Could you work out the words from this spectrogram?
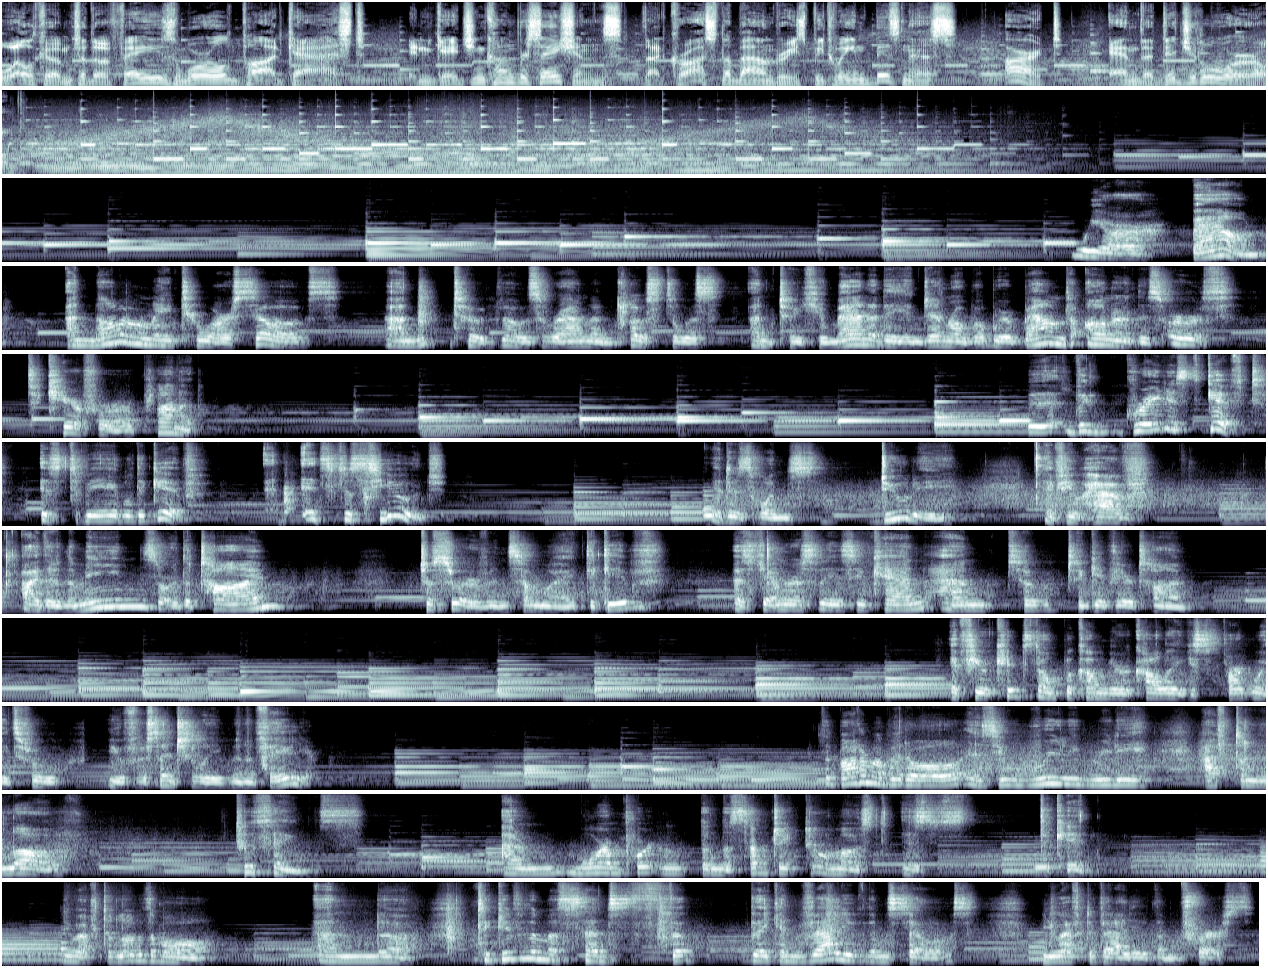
Welcome to the FeiWorld Podcast, engaging conversations that cross the boundaries between business, art, and the digital world. We are bound, and not only to ourselves and to those around and close to us and to humanity in general, but we're bound to honor this earth, to care for our planet. The, the greatest gift is to be able to give. It's just huge. It is one's duty if you have either the means or the time to serve in some way, to give as generously as you can and to, to give your time. If your kids don't become your colleagues partway through, you've essentially been a failure. The bottom of it all is you really, really have to love two things. And more important than the subject almost is the kid. You have to love them all and uh, to give them a sense that they can value themselves, you have to value them first.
